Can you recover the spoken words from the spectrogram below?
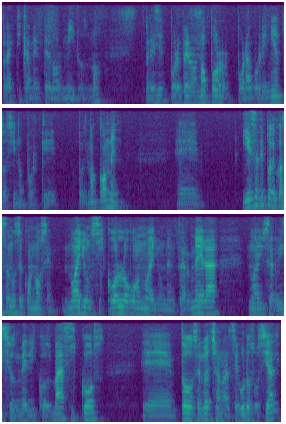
prácticamente dormidos, ¿no? pero no por, por aburrimiento, sino porque pues no comen. Eh, y ese tipo de cosas no se conocen. No hay un psicólogo, no hay una enfermera, no hay servicios médicos básicos, eh, todo se lo echan al seguro social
